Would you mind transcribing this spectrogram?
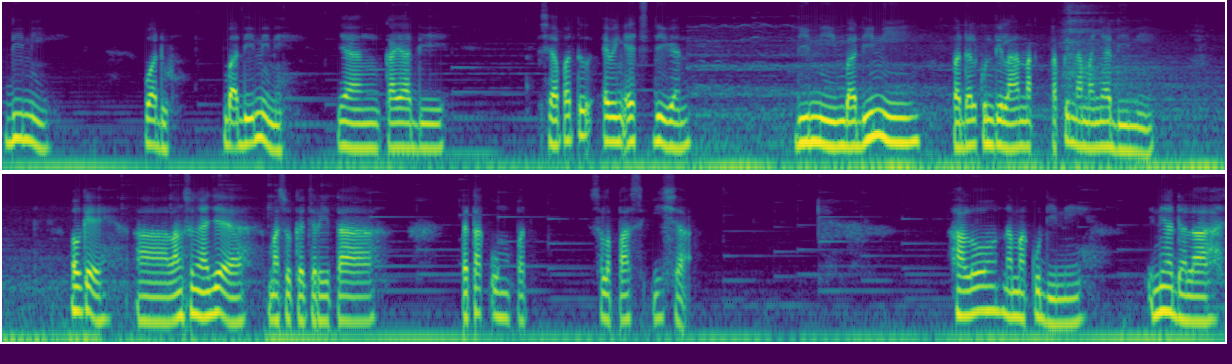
Dini. Waduh, Mbak Dini nih yang kayak di siapa tuh Ewing HD kan? Dini, Mbak Dini, padahal kuntilanak tapi namanya Dini. Oke, uh, langsung aja ya masuk ke cerita petak umpet selepas Isya. Halo, namaku Dini. Ini adalah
